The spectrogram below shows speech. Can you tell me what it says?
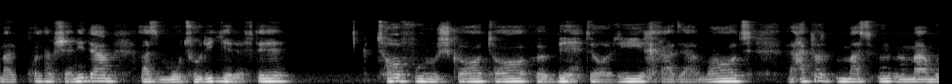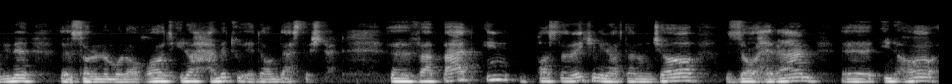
من خودم شنیدم از موتوری گرفته تا فروشگاه تا بهداری خدمات حتی معمولین سالن ملاقات اینا همه تو اعدام دست داشتن. و بعد این پاسدارایی که می‌رفتن اونجا ظاهرا اینها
